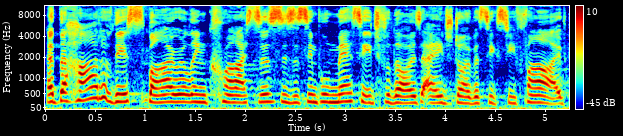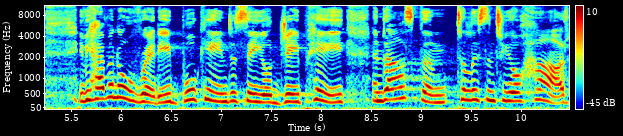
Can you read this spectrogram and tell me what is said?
At the heart of this spiralling crisis is a simple message for those aged over 65. If you haven't already, book in to see your GP and ask them to listen to your heart.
